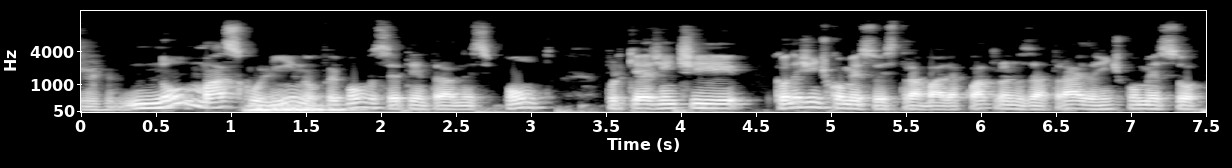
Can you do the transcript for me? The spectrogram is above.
Uhum. No masculino, foi bom você ter entrado nesse ponto, porque a gente, quando a gente começou esse trabalho há quatro anos atrás, a gente começou,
